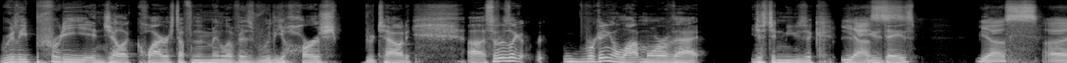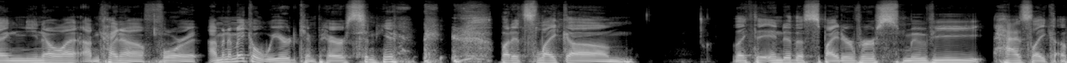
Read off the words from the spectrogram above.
really pretty angelic choir stuff in the middle of his really harsh brutality. Uh, so there's like we're getting a lot more of that just in music Yes. these days. Yes. And you know what? I'm kind of for it. I'm going to make a weird comparison here. but it's like um like the end of the Spider-Verse movie has like a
